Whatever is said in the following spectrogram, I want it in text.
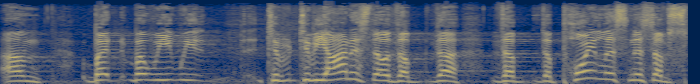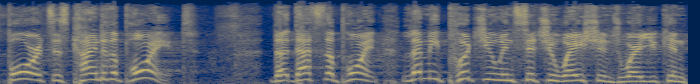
Um, but but we, we to, to be honest, though, the, the, the, the pointlessness of sports is kind of the point that's the point. Let me put you in situations where you can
